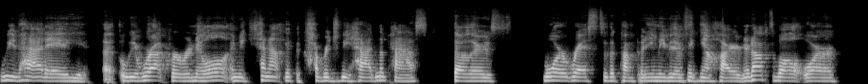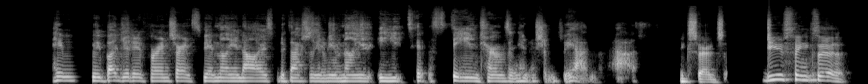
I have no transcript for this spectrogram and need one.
we've had a, we were up for renewal and we cannot get the coverage we had in the past. So there's more risk to the company. Maybe they're taking a higher deductible or hey, we budgeted for insurance to be a million dollars, but it's actually going to be a million eight to get the same terms and conditions we had in the past. Makes sense. Do you think that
